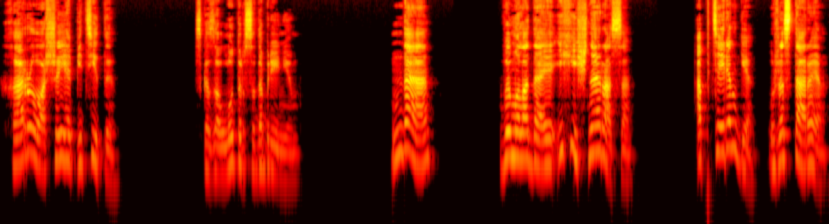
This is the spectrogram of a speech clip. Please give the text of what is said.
Хорошие аппетиты, сказал Лотер с одобрением. Да, вы молодая и хищная раса. А птеринги уже старая,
